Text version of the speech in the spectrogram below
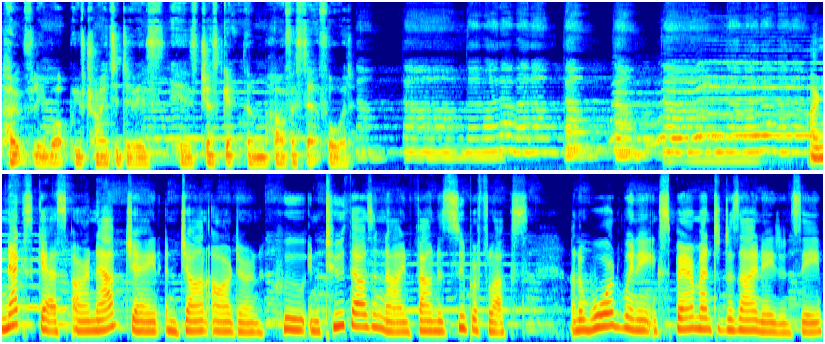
hopefully what we've tried to do is is just get them half a step forward. Our next guests are Anab Jain and Jon Ardern, who in 2009 founded Superflux, an award winning experimental design agency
